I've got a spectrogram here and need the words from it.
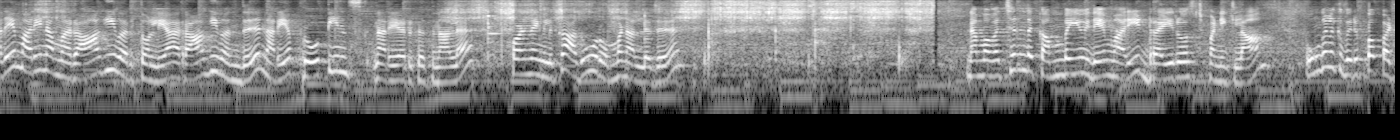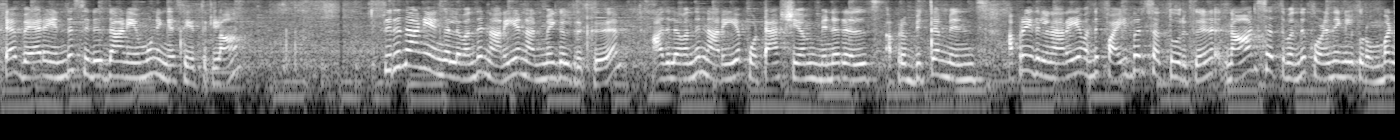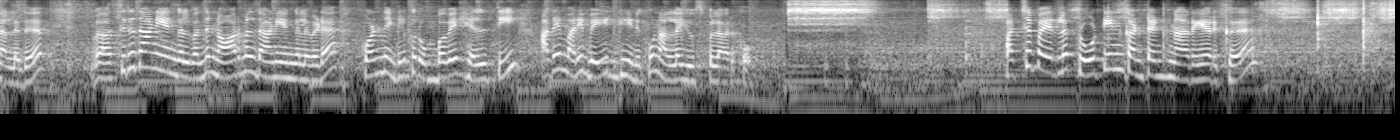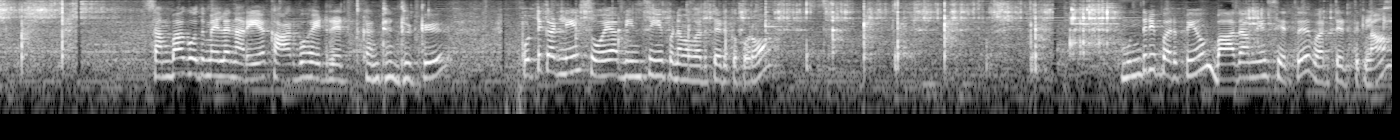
அதே மாதிரி நம்ம ராகி வறுத்தோம் இல்லையா? ராகி வந்து நிறைய ப்ரோட்டீன்ஸ் நிறைய இருக்கிறதுனால குழந்தைங்களுக்கு அதுவும் ரொம்ப நல்லது. நம்ம வச்சுருந்த கம்பையும் இதே மாதிரி ட்ரை ரோஸ்ட் பண்ணிக்கலாம். உங்களுக்கு விருப்பப்பட்ட வேறு எந்த சிறுதானியமும் நீங்கள் சேர்த்துக்கலாம். சிறுதானியங்களில் வந்து நிறைய நன்மைகள் இருக்குது அதில் வந்து நிறைய பொட்டாசியம் மினரல்ஸ் அப்புறம் விட்டமின்ஸ் அப்புறம் இதில் நிறைய வந்து ஃபைபர் சத்தும் இருக்குது நார் சத்து வந்து குழந்தைங்களுக்கு ரொம்ப நல்லது. சிறுதானியங்கள் வந்து நார்மல் தானியங்களை விட குழந்தைங்களுக்கு ரொம்பவே ஹெல்த்தி அதே மாதிரி வெயிட் கெயினுக்கும் நல்ல யூஸ்ஃபுல்லாக இருக்கும். பச்சை பயிரில் ப்ரோட்டீன் கண்டென்ட் நிறைய இருக்குது சம்பா கோதுமையில் நிறைய கார்போஹைட்ரேட் கண்டென்ட் இருக்குது பொட்டுக்கடலையும் சோயா பீன்ஸையும் இப்போ நம்ம வறுத்து எடுக்க போகிறோம் முந்திரி பருப்பையும் பாதாமையும் சேர்த்து வறுத்து எடுத்துக்கலாம்.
